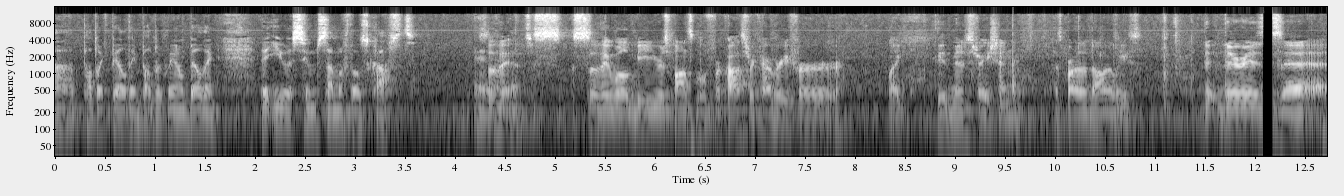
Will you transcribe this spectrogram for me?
uh, public building, publicly owned building, that you assume some of those costs. So and they, so they will be responsible for cost recovery for, like, the administration as part of the dollar lease? There is uh,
